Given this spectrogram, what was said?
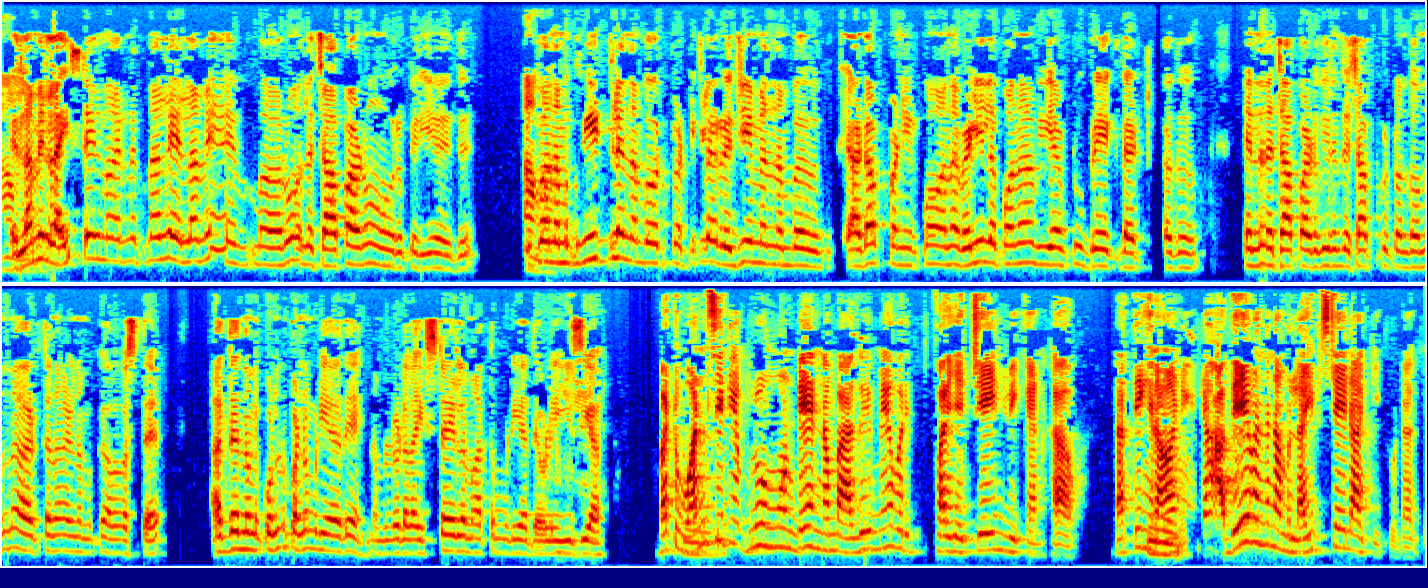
எல்லாமே லைஃப் ஸ்டைல் மாறினதுனால எல்லாமே மாறும் இல்ல சாப்பாடும் ஒரு பெரிய இது. இப்போ. நமக்கு வீட்ல நம்ம ஒரு பர்டிகுலர் ரெஜிம் நம்ம அடாப்ட் பண்ணிருக்கோம் ஆனா வெளியில போனா we have to break that அது என்ன சாப்பாடு விருந்து சாப்பிட்டுட்டு வந்தோம்னா அடுத்த நாள் நமக்கு அவஸ்தை. அதை நமக்கு ஒண்ணும் பண்ண முடியாதே. நம்மளோட லைஃப் ஸ்டைல மாத்த முடியாது அவ்வளவு ஈஸியா but once in a blue moon day நம்ம அதுவுமே ஒரு for a change we can have nothing wrong அதே வந்து நம்ம லைஃப் ஸ்டைல் ஆக்கி கூடாது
